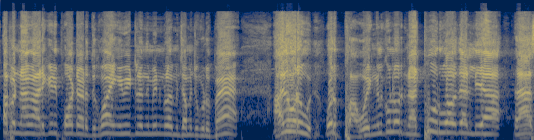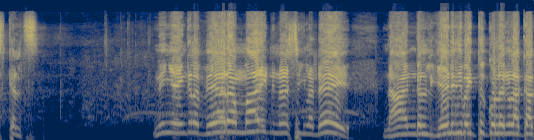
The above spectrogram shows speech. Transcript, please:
அப்போ நாங்கள் அடிக்கடி போட்டோ எடுத்துக்குவோம். எங்கள் வீட்டில் இருந்து மீன் குழம்பு சமைச்சு கொடுப்பேன். அது ஒரு ஒரு எங்களுக்குள்ள ஒரு நட்பு உருவாகுதா இல்லையா? ராஸ்கல்ஸ். நீங்க எங்களை வேற மாதிரி நினைச்சீங்களா? டேய் நாங்கள் எழுதி வைத்துக் கொள்ளுங்கள் அக்கா.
